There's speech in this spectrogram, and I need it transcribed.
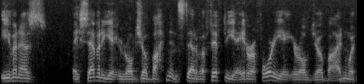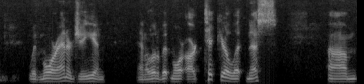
even as a 78 year old Joe Biden instead of a 58 or a 48 year old Joe Biden with, with more energy and, and a little bit more articulateness. Um,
